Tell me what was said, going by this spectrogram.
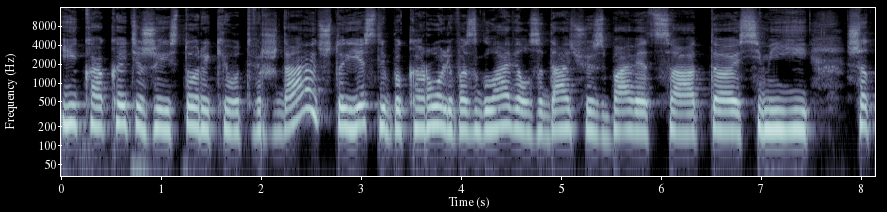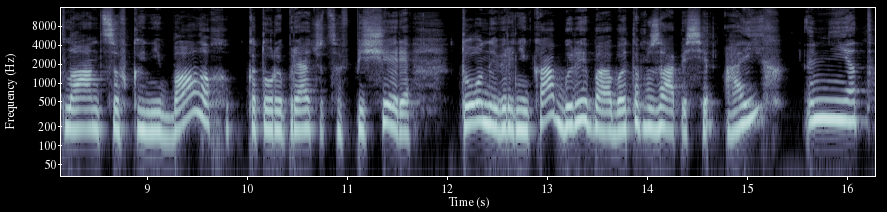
И как эти же историки утверждают, что если бы король возглавил задачу избавиться от э, семьи шотландцев-каннибалов, которые прячутся в пещере, то наверняка были бы об этом записи, а их нет.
